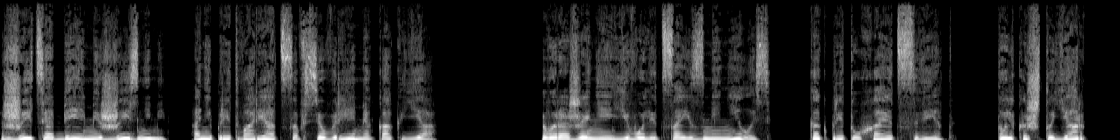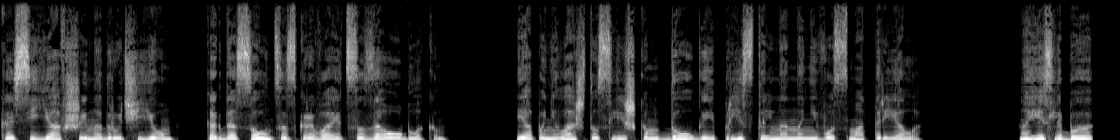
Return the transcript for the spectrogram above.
жить обеими жизнями а не притворяться все время, как я. Выражение его лица изменилось, как притухает свет, только что ярко сиявший над ручьем, когда солнце скрывается за облаком. Я поняла, что слишком долго и пристально на него смотрела. Но если бы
